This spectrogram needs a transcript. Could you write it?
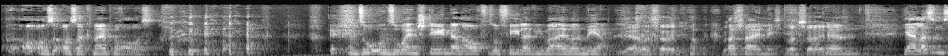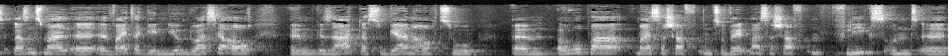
Aus, aus der Kneipe raus. Und so, und so entstehen dann auch so Fehler wie bei Alban Mehr. Ja, wahrscheinlich. wahrscheinlich. Wahrscheinlich. Ähm, ja, lass uns, lass uns mal äh, weitergehen. Jürgen, du hast ja auch ähm, gesagt, dass du gerne auch zu ähm, Europameisterschaften und zu Weltmeisterschaften fliegst und äh,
